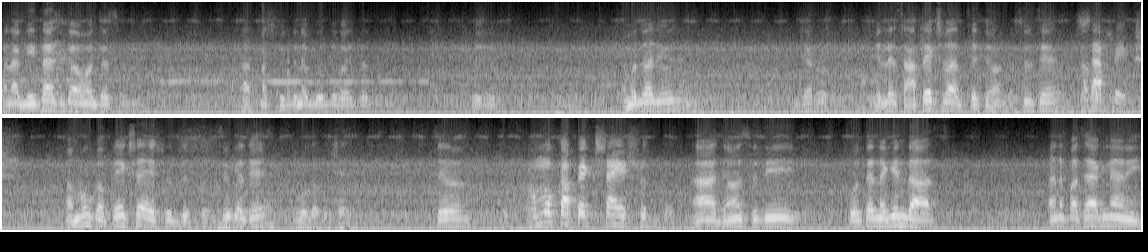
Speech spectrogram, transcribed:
અને આ ગીતા કામ વાંચે છે? આત્મા શુદ્ધ ને બુદ્ધ હોય તો સમજવા જેવું છે ને? જરૂર. એટલે સાપેક્ષ વાત છે ત્યાં શું છે? સાપેક્ષ. અમુક અપેક્ષા એ શુદ્ધ છે. શું કે છે? અમુક અપેક્ષા એ શુદ્ધ. હા જ્યાં સુધી પોતે નગીનદાસ અને પછી અજ્ઞાની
